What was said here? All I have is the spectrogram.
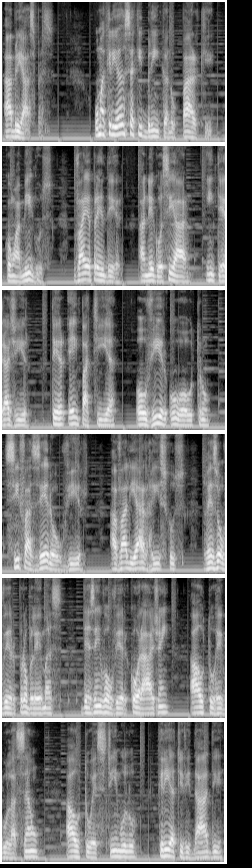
abre aspas, uma criança que brinca no parque com amigos vai aprender a negociar, interagir, ter empatia, ouvir o outro, se fazer ouvir, avaliar riscos, resolver problemas, desenvolver coragem, autorregulação, autoestímulo, criatividade,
